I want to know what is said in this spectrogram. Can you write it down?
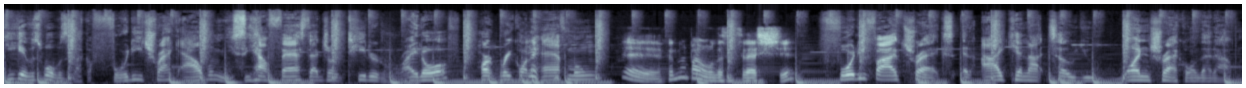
he gave us what was it like a 40 track album? You see how fast that joint teetered right off? Heartbreak on a half moon. Yeah, because nobody will listen to that shit. 45 tracks, and I cannot tell you one track on that album.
